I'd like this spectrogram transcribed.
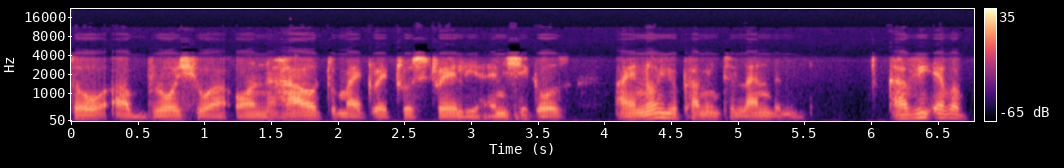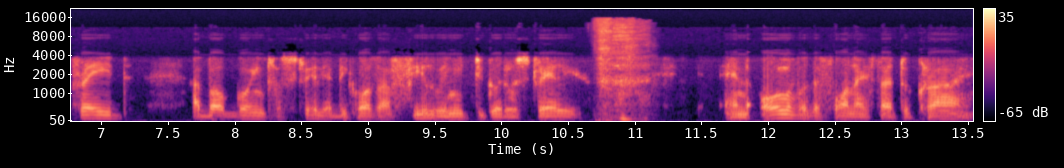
saw a brochure on how to migrate to Australia. And she goes, I know you're coming to London. Have you ever prayed about going to Australia? Because I feel we need to go to Australia. and all over the phone, I start to cry.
